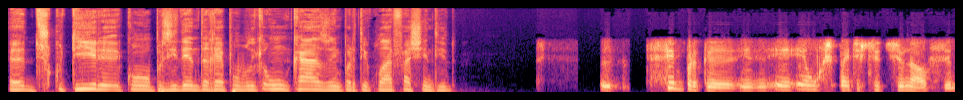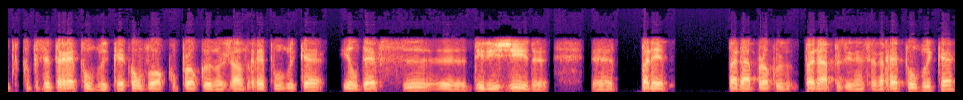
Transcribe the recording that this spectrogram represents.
Uh, discutir com o Presidente da República um caso em particular faz sentido? Sempre que é, é um respeito institucional, sempre que o Presidente da República convoca o Procurador-Geral da República, ele deve-se uh, dirigir uh, para, para a, para a Presidência da República,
